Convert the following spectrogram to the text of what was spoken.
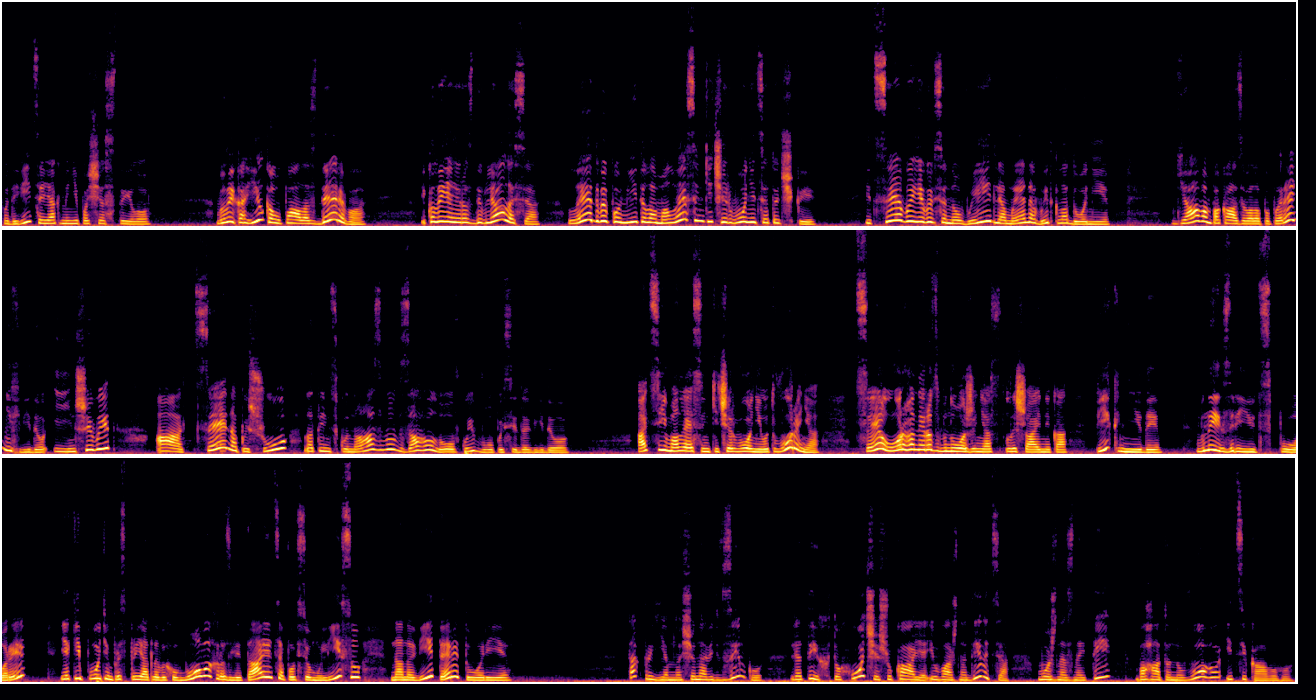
Подивіться, як мені пощастило. Велика гілка упала з дерева, і коли я її роздивлялася, ледве помітила малесенькі червоні цяточки. І це виявився новий для мене вид кладонії. Я вам показувала в попередніх відео інший вид, а цей напишу латинську назву в заголовку і в описі до відео. А ці малесенькі червоні утворення це органи розмноження лишайника, пікніди. В них зріють спори, які потім при сприятливих умовах розлітаються по всьому лісу на нові території. Так приємно, що навіть взимку для тих, хто хоче, шукає і уважно дивиться, можна знайти багато нового і цікавого.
